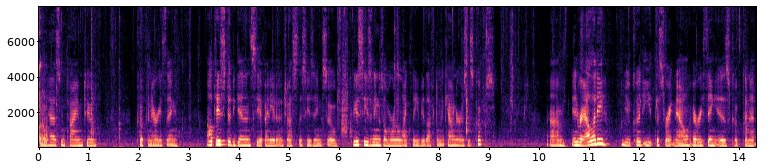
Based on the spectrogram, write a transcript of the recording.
and has some time to cook and everything, I'll taste it again and see if I need to adjust the seasoning. So these seasonings will more than likely be left on the counter as this cooks. Um, in reality, you could eat this right now. Everything is cooked in it,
